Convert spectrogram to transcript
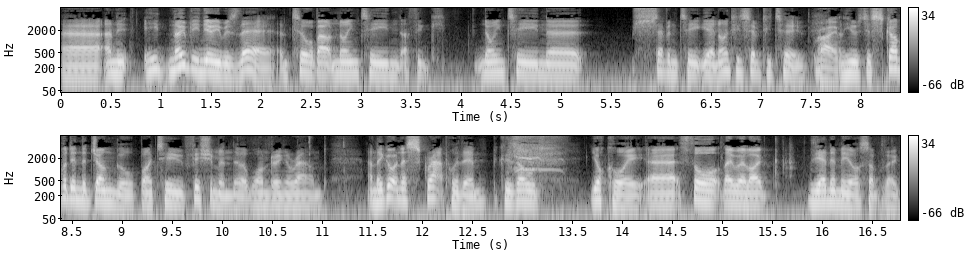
uh, and he, he nobody knew he was there until about 19, I think 1970, yeah, 1972. Right. And he was discovered in the jungle by two fishermen that were wandering around, and they got in a scrap with him because old Yokoi uh, thought they were like the enemy or something.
